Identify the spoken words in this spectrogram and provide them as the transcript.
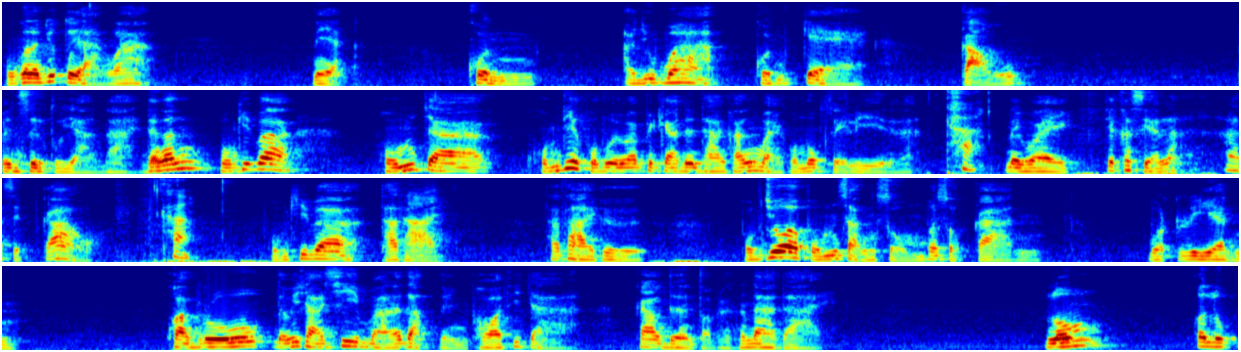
ผมกำลังยกตัวอย่างว่า เนี่ย คน อายุมากคนแก่เก๋าเป็นสื่อตัวอย่างได้ ดังนั้นผมคิดว่าผมจะผมเรียกผมเลยว่าเป็นการเดินทางครั้งใหม่ของนกเสรีเนยนะค่ะในวัยจะเกษียณละห้าสิบเก้าค่ะผมคิดว่าท้าทาย ท้าทายคือ ผมเชื่อว่าผมสั่งสมประสบการณ์ บทเรียน ความรู้ในวิชาชีพมาระดับหนึ่งพอที่จะก้าวเดินต่อไปข้างหน้าได้ ล้มก็ลุก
